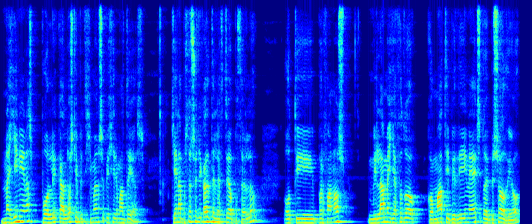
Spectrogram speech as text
να γίνει ένας πολύ καλός και επιτυχημένος επιχειρηματίας. Και να προσθέσω και κάτι τελευταίο που θέλω, ότι προφανώς μιλάμε για αυτό το κομμάτι επειδή είναι έτσι το επεισόδιο,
